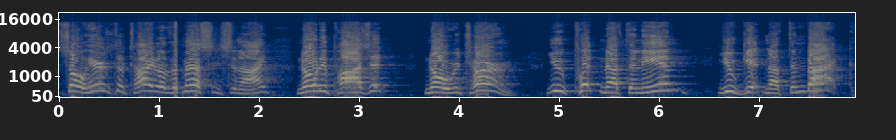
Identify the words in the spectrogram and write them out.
So here's the title of the message tonight No deposit, no return. You put nothing in, you get nothing back.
